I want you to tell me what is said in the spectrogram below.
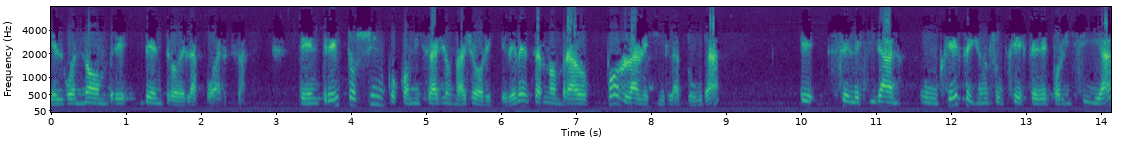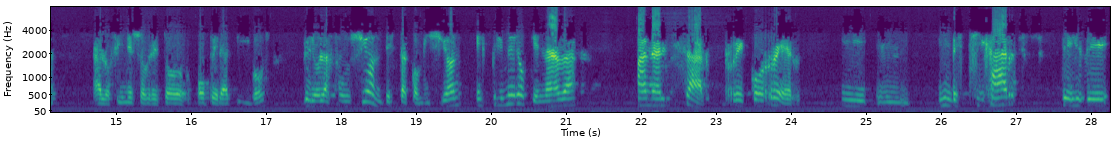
el buen nombre dentro de la fuerza. De entre estos cinco comisarios mayores que deben ser nombrados por la legislatura, eh, se elegirán un jefe y un subjefe de policía, a los fines sobre todo operativos, pero la función de esta comisión es primero que nada analizar, recorrer y mm, investigar desde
